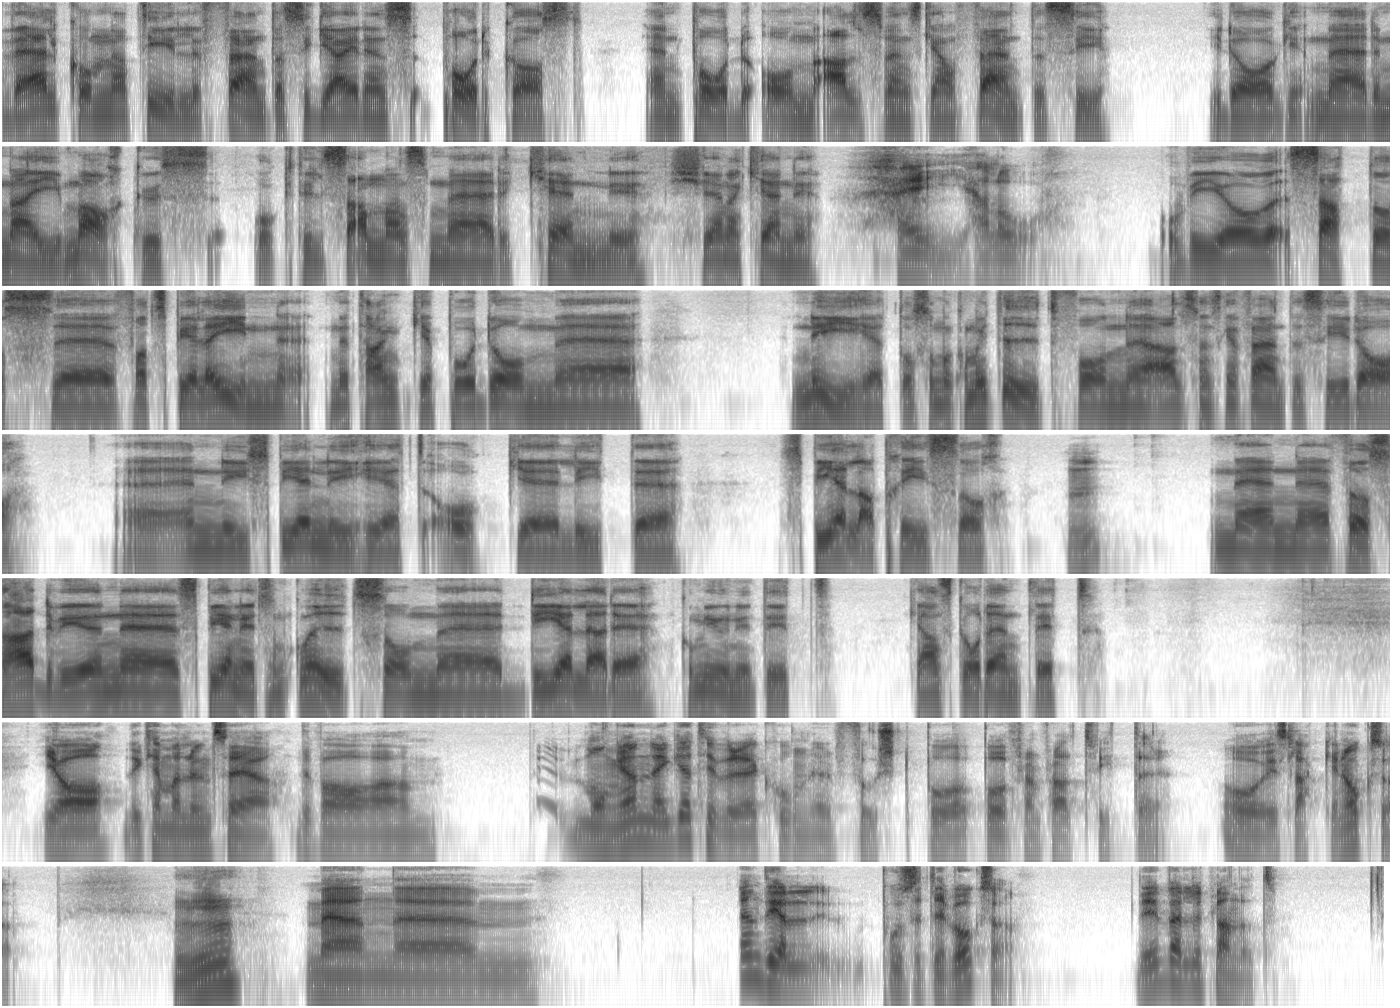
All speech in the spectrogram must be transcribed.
Välkomna till Fantasyguidens podcast, en podd om allsvenskan fantasy. Idag med mig Marcus och tillsammans med Kenny. Tjena Kenny! Hej, hallå! Och vi har satt oss eh, för att spela in med tanke på de eh, nyheter som har kommit ut från eh, allsvenskan fantasy idag. En ny spelnyhet och lite spelarpriser. Mm. Men först så hade vi en spelnyhet som kom ut som delade communityt ganska ordentligt. Ja, det kan man lugnt säga. Det var um, många negativa reaktioner först på, på framförallt Twitter och i slacken också. Mm. Men um, en del positiva också. Det är väldigt blandat.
